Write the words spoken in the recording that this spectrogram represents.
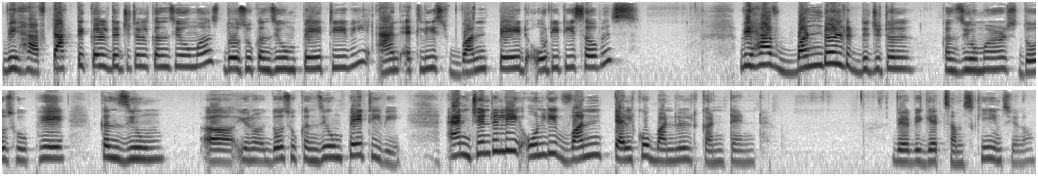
We have tactical digital consumers, those who consume pay TV and at least one paid OTT service. We have bundled digital consumers, those who pay consume uh, you know those who consume pay TV and generally only one telco bundled content where we get some schemes you know.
